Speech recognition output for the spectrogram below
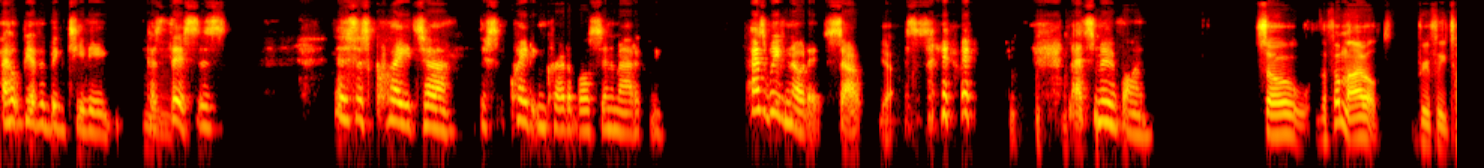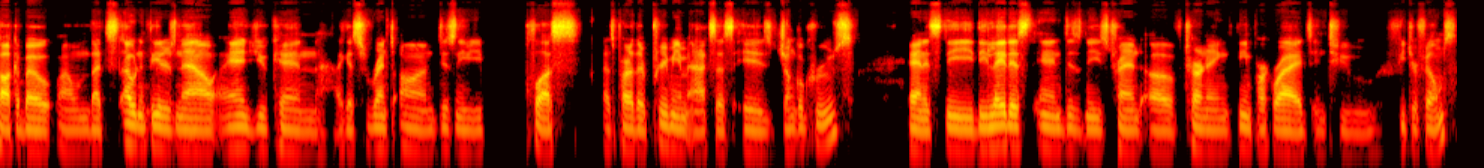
I hope you have a big TV because Mhm. this is this is quite uh this is quite incredible cinematically as we've noted so Yeah. let's move on So the film that I will briefly talk about um, that's out in theaters now, and you can, I guess, rent on Disney Plus as part of their premium access is Jungle Cruise, and it's the the latest in Disney's trend of turning theme park rides into feature films.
